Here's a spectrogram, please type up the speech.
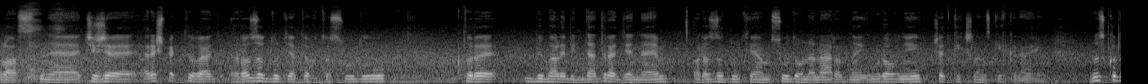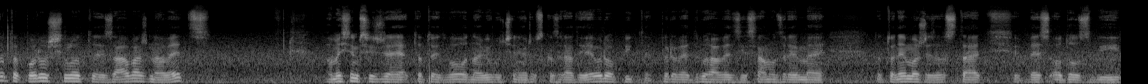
vlastne, čiže rešpektovať rozhodnutia tohto súdu, ktoré by mali byť nadradené rozhodnutiam súdov na národnej úrovni všetkých členských krajín. Rusko toto porušilo, to je závažná vec a myslím si, že toto je dôvod na vylúčenie Ruska z Rady Európy. To je prvé. Druhá vec je samozrejme, toto nemôže zostať bez odozvy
